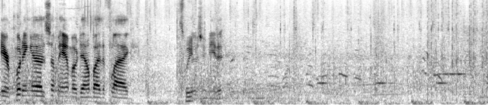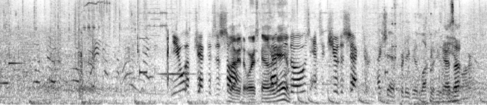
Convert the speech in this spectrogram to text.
Here, putting uh, some ammo down by the flag. Sweet. Those who need it. Objectives Might be the worst gun in the game. those and secure the sector. Actually, I have pretty good luck with you the guys up? DMR.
